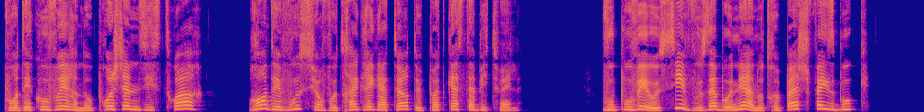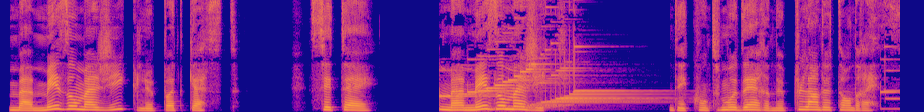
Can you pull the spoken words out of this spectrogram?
Pour découvrir nos prochaines histoires, rendez-vous sur votre agrégateur de podcasts habituel. Vous pouvez aussi vous abonner à notre page Facebook, Ma Maison Magique, le podcast. C'était Ma Maison Magique. Des contes modernes pleins de tendresse.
